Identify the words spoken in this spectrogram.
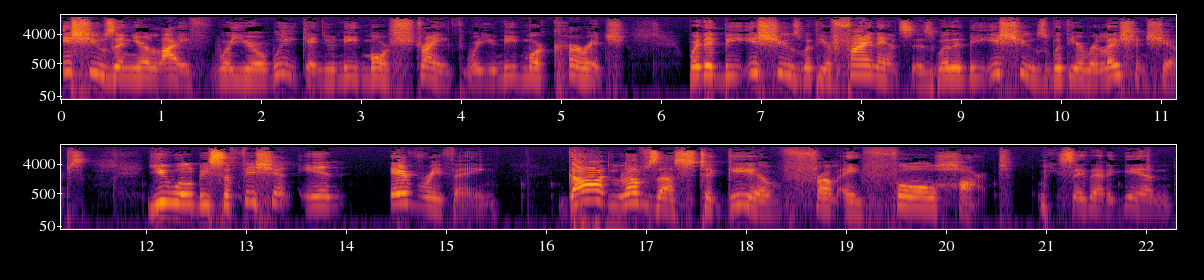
issues in your life where you're weak and you need more strength, where you need more courage, whether it be issues with your finances, whether it be issues with your relationships, you will be sufficient in everything. God loves us to give from a full heart. Let me say that again.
